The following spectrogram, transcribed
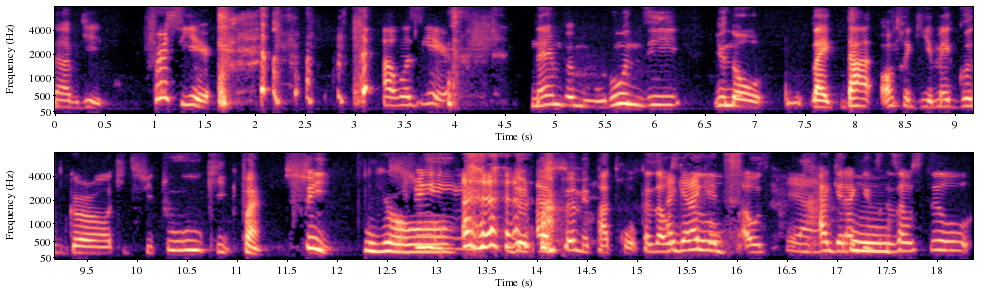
Nabgi. First year, I was here. Nembe Murundi, you know, like that entre guillemets good girl qui te suit tout, qui, enfin, suis, yo de, un peu mais pas trop, because I was I get, still, get. I was Yeah. I get, I get, Mm. because I was still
